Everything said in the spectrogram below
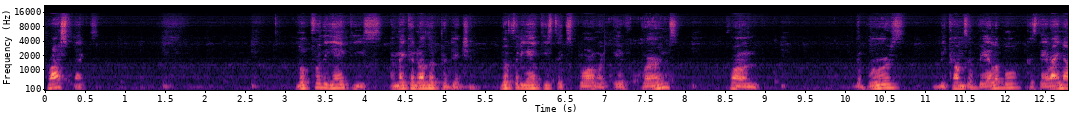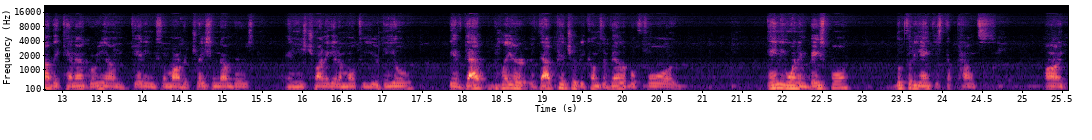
prospects. Look for the Yankees and make another prediction. Look for the Yankees to explore when if Burnes from the Brewers becomes available because they right now they cannot agree on getting some arbitration numbers, and he's trying to get a multi-year deal. if that player, if that pitcher becomes available for anyone in baseball, look for the Yankees to pounce on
